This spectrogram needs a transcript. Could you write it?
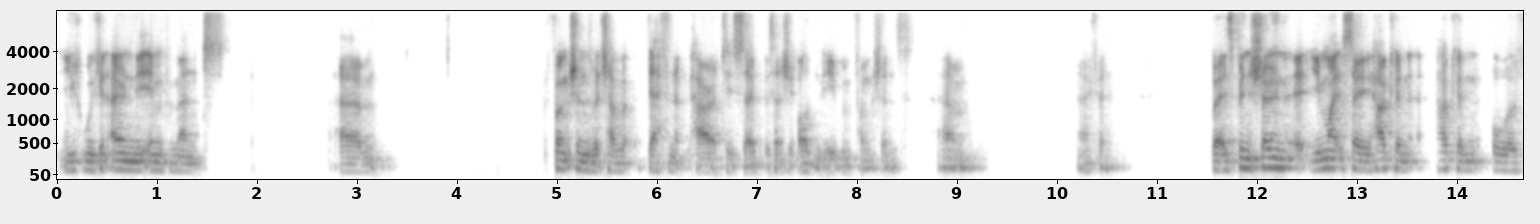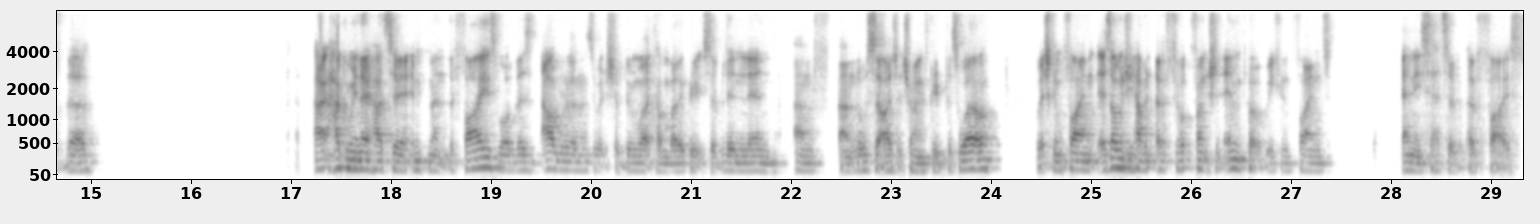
you, we can only implement um, functions which have definite parity, so essentially odd and even functions. Um, okay but it's been shown you might say how can how can all of the how can we know how to implement the phi's well there's algorithms which have been worked on by the groups of lin lin and and also isaac chuang's group as well which can find as long as you have a function input we can find any set of, of phi's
